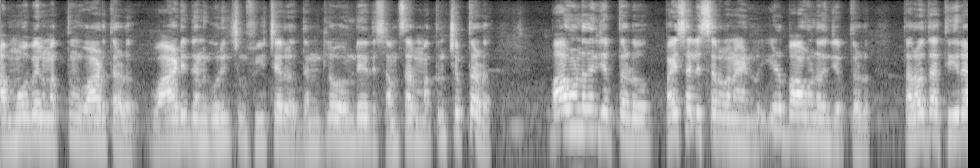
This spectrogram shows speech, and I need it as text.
ఆ మొబైల్ మొత్తం వాడతాడు. వాడి దాని గురించి ఫీచర్ దాంట్లో ఉండేది సంసారం మొత్తం చెప్తాడు. బాగుండదని చెప్తాడు. పైసలు ఇస్తారు మన నాయనలు. ఈడు బాగుండదని చెప్తాడు. తర్వాత తీరా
